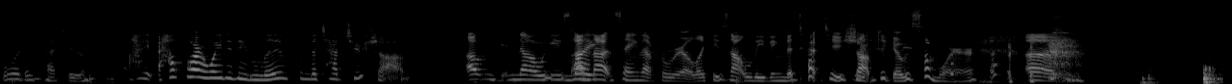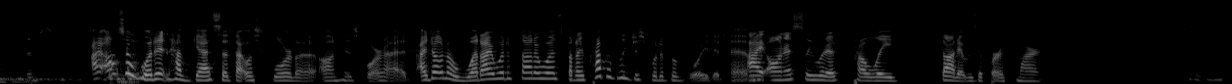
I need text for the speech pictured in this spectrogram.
Florida tattoo. I, how far away did he live from the tattoo shop? Um, no, he's. Like- I'm not saying that for real. Like he's not leaving the tattoo shop to go somewhere. um, I also wouldn't have guessed that that was Florida on his forehead. I don't know what I would have thought it was, but I probably just would have avoided him. I honestly would have probably thought it was a birthmark. That's a good one.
